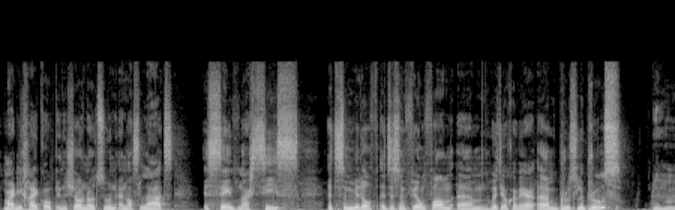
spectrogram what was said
Maar die ga ik ook in de show notes doen. En als laatst is Saint Narcisse. Het is een, middel, het is een film van, hoe heet hij ook alweer? Bruce LeBruce. Mhm.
